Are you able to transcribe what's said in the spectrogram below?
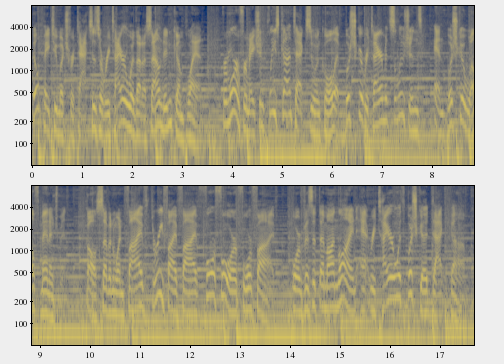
Don't pay too much for taxes or retire without a sound income plan. For more information, please contact Sue and Cole at Bushka Retirement Solutions and Bushka Wealth Management. Call 715 355 4445 or visit them online at retirewithbushka.com.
